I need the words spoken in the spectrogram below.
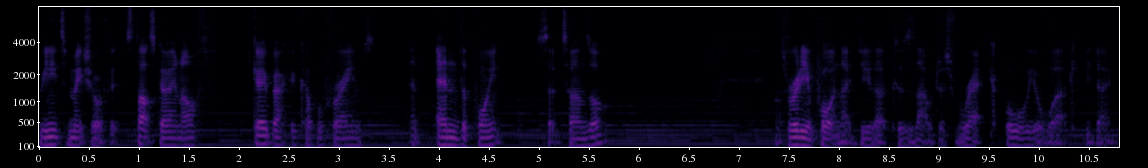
we need to make sure if it starts going off, go back a couple frames and end the point so it turns off. That's really important that you do that because that will just wreck all your work if you don't.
